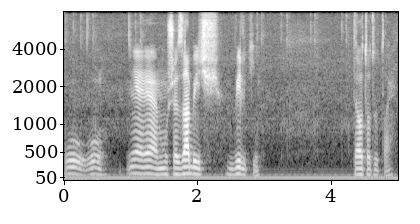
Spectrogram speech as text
Uuu, nie, nie, muszę zabić wilki. To oto tutaj.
